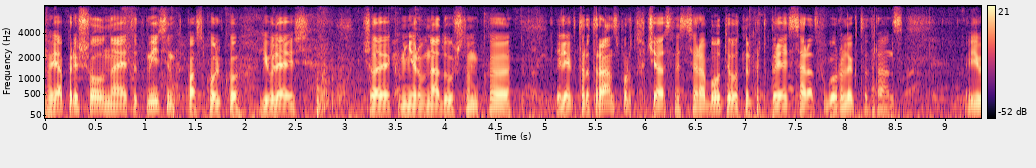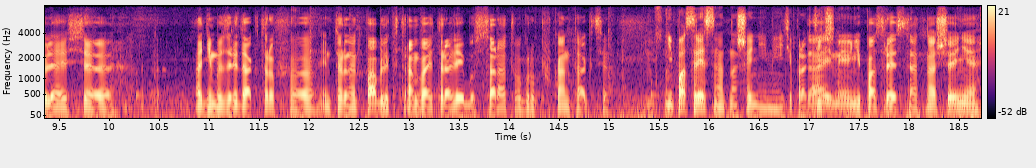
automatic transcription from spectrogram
Но я пришел на этот митинг, поскольку являюсь человеком неравнодушным к электротранспорту, в частности. Работаю вот на предприятии Саратов Горэлектротранс. Являюсь э, одним из редакторов э, интернет-паблика «Трамвай троллейбус Саратова» группы ВКонтакте. Непосредственное отношение имеете Да, практически? имею непосредственное отношение.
